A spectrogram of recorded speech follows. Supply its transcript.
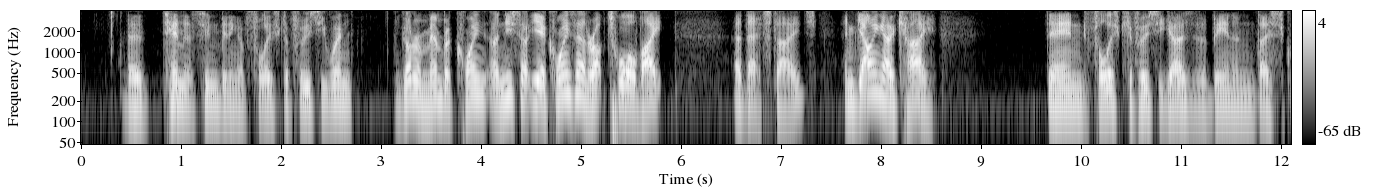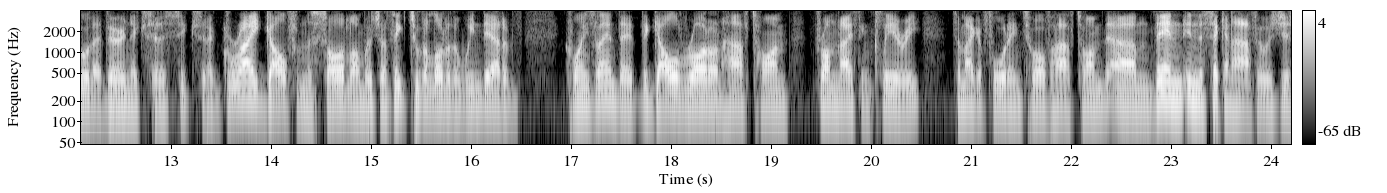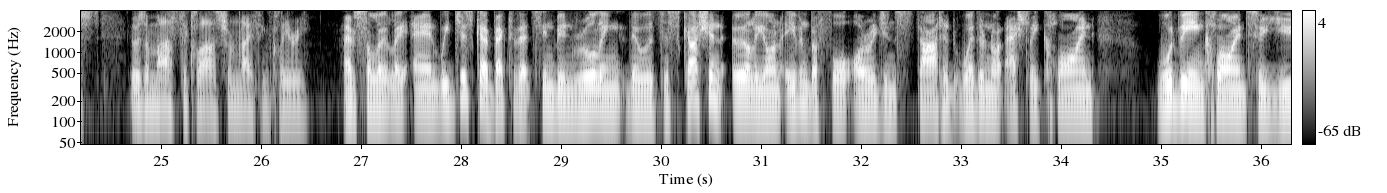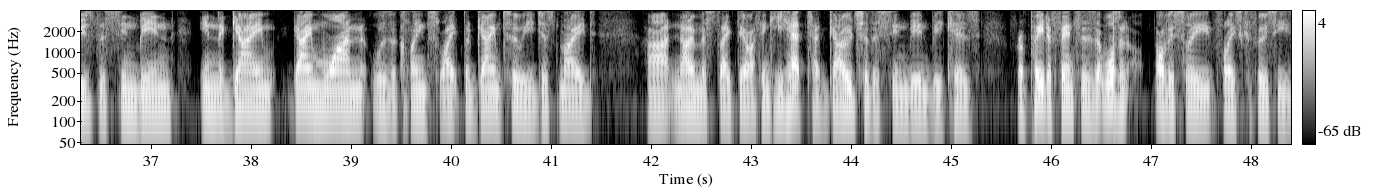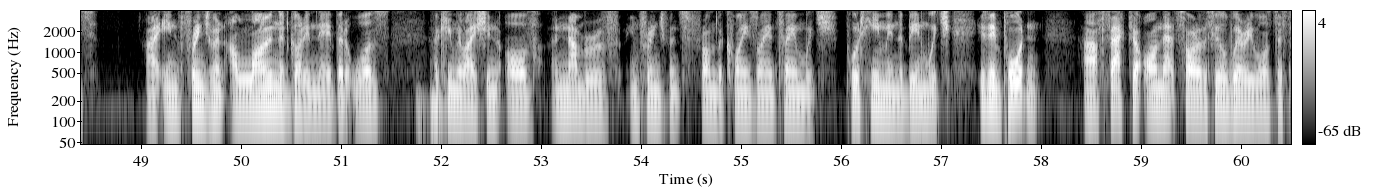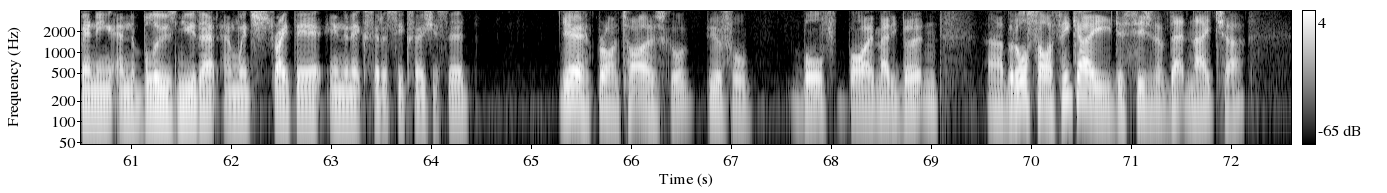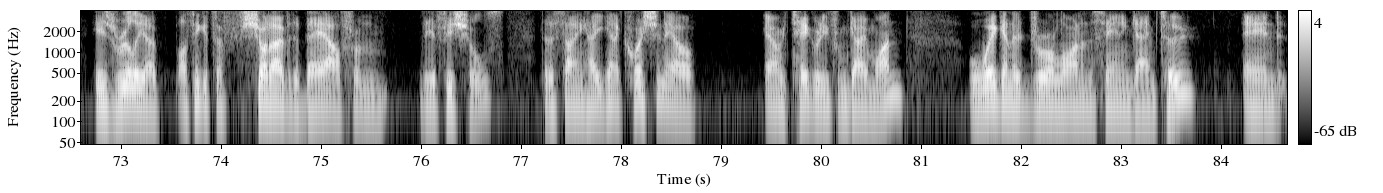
the ten minute sin binning of Felise Kaufusi. When you got to remember, Queen uh, New South yeah Queensland are up 12-8 at that stage and going okay. Then Felise Kaufusi goes to the bin and they score that very next set of six and a great goal from the sideline, which I think took a lot of the wind out of Queensland. The, the goal right on half time from Nathan Cleary to make it 14 12 half time. Um, then in the second half, it was just, it was a masterclass from Nathan Cleary. Absolutely. And we just go back to that sin bin ruling. There was discussion early on, even before Origin started, whether or not Ashley Klein would be inclined to use the sin bin in the game. Game one was a clean slate, but game two, he just made uh, no mistake there. I think he had to go to the sin bin because repeat offences, it wasn't obviously Felise Kaufusi's uh, infringement alone that got him there, but it was accumulation of a number of infringements from the Queensland team, which put him in the bin, which is an important uh, factor on that side of the field where he was defending. And the Blues knew that and went straight there in the next set of six, as you said. Yeah, Brian Tyler scored. Beautiful ball by Matty Burton. Uh, but also, I think a decision of that nature is really a, I think it's a shot over the bow from the officials that are saying, hey, you're going to question our, our integrity from game one. Well, we're going to draw a line in the sand in game two. And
